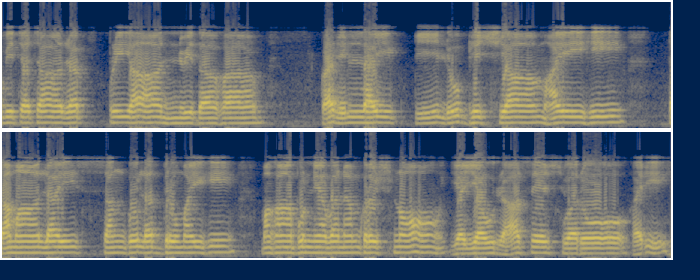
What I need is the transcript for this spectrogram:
विचचारप्रियान्वितः। करिल्लै पीलुभिश्यामैः तमालैः सङ्कुलद्रुमैः महापुण्यवनं कृष्णो ययौ रासेश्वरो हरिः।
